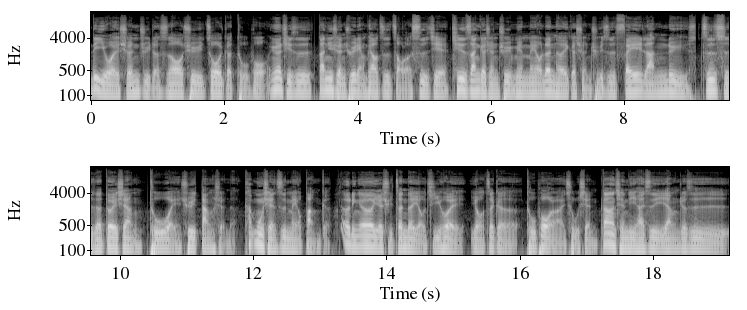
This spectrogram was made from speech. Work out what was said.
立委选举的时候去做一个突破。因为其实单一选区两票制走了四届，七十三个选区里面没有任何一个选区是非蓝绿支持的对象突围去当选的，看目前是没有半个。二零二二也许真的有机会有这个突破来出现。当然前提还是一样，就是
